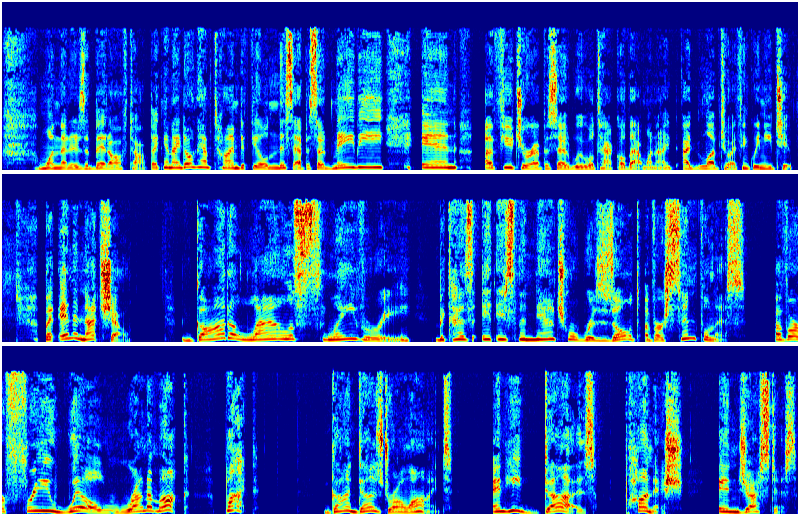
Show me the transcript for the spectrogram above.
One that is a bit off topic, and I don't have time to field in this episode. Maybe in a future episode, we will tackle that one. I, I'd love to. I think we need to. But in a nutshell, God allows slavery because it is the natural result of our sinfulness, of our free will run amok. But God does draw lines and he does punish injustice.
